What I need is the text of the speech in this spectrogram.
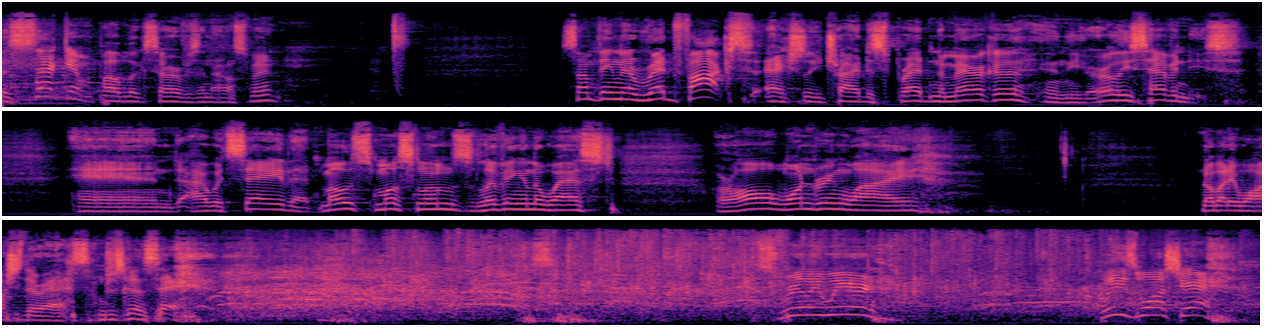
The second public service announcement something that Redd Foxx actually tried to spread in America in the early 70s. And I would say that most Muslims living in the West are all wondering why nobody washes their ass. I'm just gonna say. it's, it's really weird. Please wash your ass.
